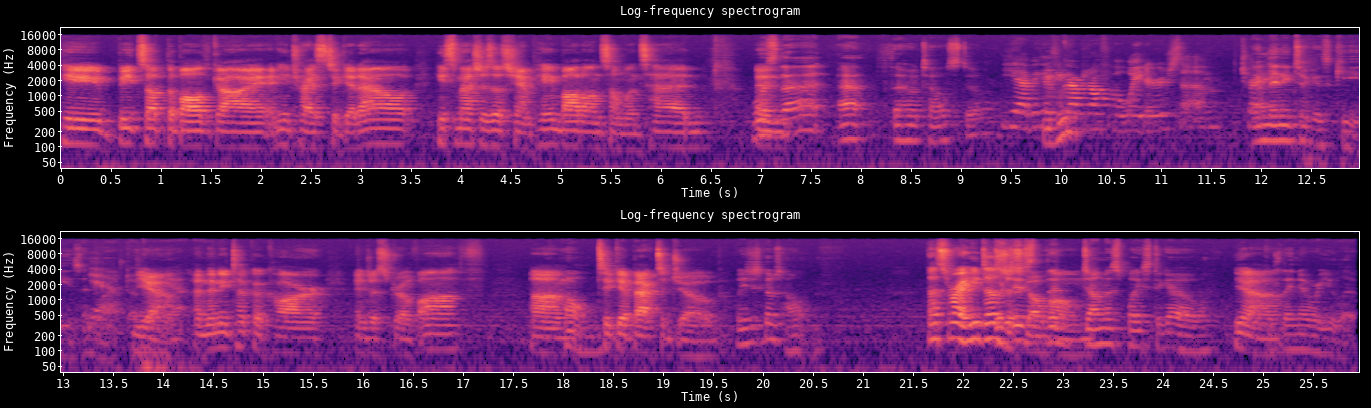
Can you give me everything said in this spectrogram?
He beats up the bald guy and he tries to get out. He smashes a champagne bottle on someone's head. Was And- that at the hotel still? Yeah, because Mhm. he grabbed it off of a waiter's um, tray. And then he took his keys and Yeah. left. Okay, Yeah. and then he took a car and just drove off um, Home. to get back to Job. Well, he just goes home. That's right. He does Which just is go the home. dumbest place to go yeah. because they know where you live.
